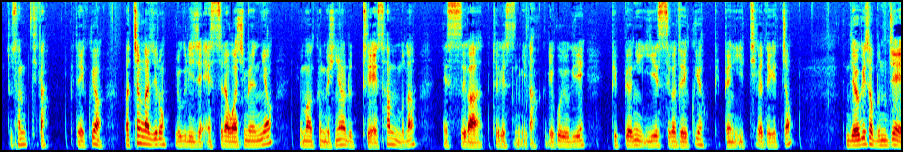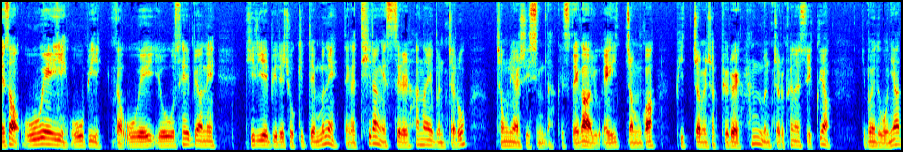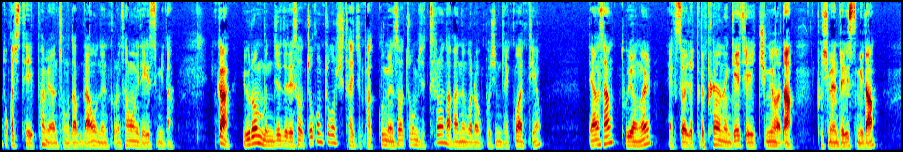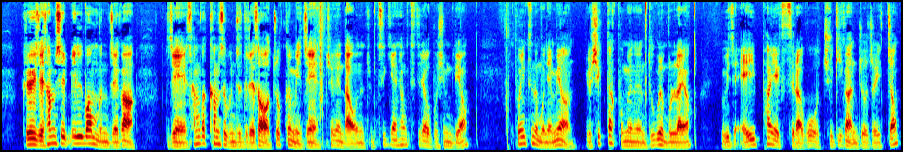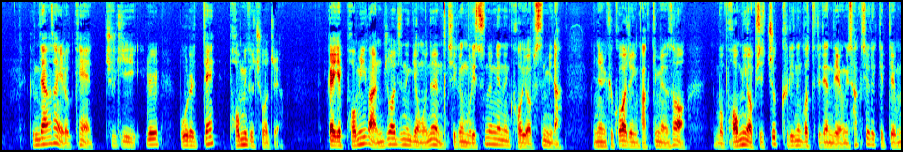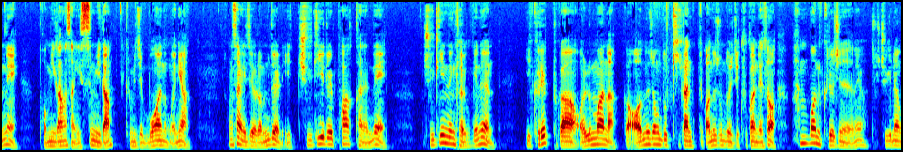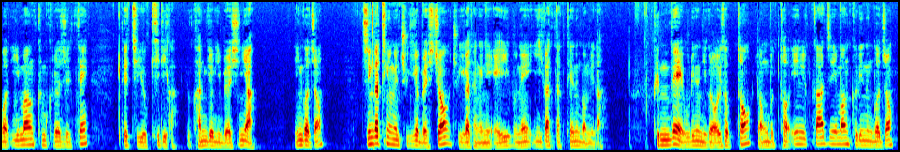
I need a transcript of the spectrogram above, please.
루트 3t다 되어 있고요. 마찬가지로 여기 이제 s라고 하시면요. 요만큼 몇이냐? 루트의 3보다 s가 되겠습니다. 그리고 여기 빗변이 es가 되어 있고요. 빗변이 et가 되겠죠? 근데 여기서 문제에서 OA, OB, 그러니까 OA 요 세 변의 길이의 비를 줬기 때문에 내가 t랑 s를 하나의 문자로 정리할 수 있습니다. 그래서 내가 이 A점과 B점의 좌표를 한 문자로 표현할 수 있고요. 이번에도 뭐냐 똑같이 대입하면 정답 나오는 그런 상황이 되겠습니다. 그러니까 이런 문제들에서 조금 조금씩 다 이제 바꾸면서 조금 이제 틀어나가는 거라고 보시면 될 것 같아요. 항상 도형을 XYZ로 표현하는 게 제일 중요하다 보시면 되겠습니다. 그리고 이제 31번 문제가 이제 삼각함수 문제들에서 조금 이제 최근에 나오는 좀 특이한 형태들이라고 보시면 돼요. 포인트는 뭐냐면 이 식탁 보면은 누굴 몰라요? 여기 이제 a 파이 x라고 주기가 안 주어져 있죠? 근데 항상 이렇게 주기를 모를 때 범위도 주어져요. 그러니까 이게 범위가 안 주어지는 경우는 지금 우리 수능에는 거의 없습니다. 왜냐하면 교과 과정이 바뀌면서 뭐 범위 없이 쭉 그리는 것들에 대한 내용이 삭제됐기 때문에 범위가 항상 있습니다. 그럼 이제 뭐 하는 거냐? 항상 이제 여러분들 이 주기를 파악하는데 주기는 결국에는 이 그래프가 얼마나 그러니까 어느 정도 기간 어느 정도 이제 구간에서 한 번 그려지잖아요. 주기라는 건 이만큼 그려질 때 대체 요 길이가 요 간격이 몇이냐 인 거죠. 지금 같은 경우는 주기가 몇이죠? 주기가 당연히 a분의 2가 딱 되는 겁니다. 근데 우리는 이걸 어디서부터 0부터 1까지만 그리는 거죠.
